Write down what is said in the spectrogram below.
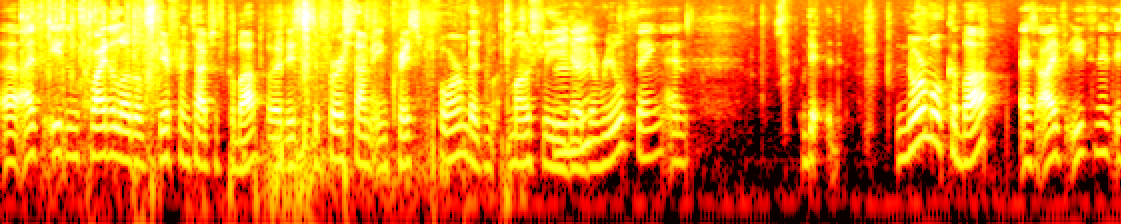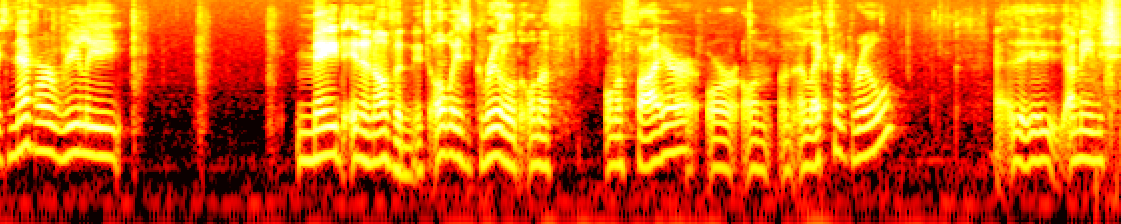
Uh, I've eaten quite a lot of different types of kebab. Uh, this is the first time in crisp form, but m- mostly the, Mhm. the real thing. And the, the normal kebab, as I've eaten it, is never really made in an oven. It's always grilled on a on a fire or on an electric grill. Uh, I mean, sh-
